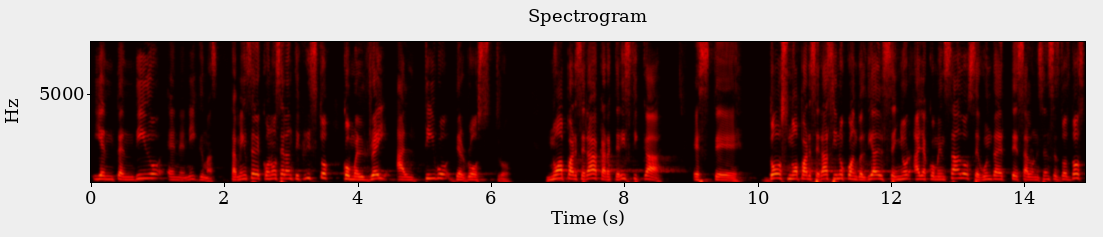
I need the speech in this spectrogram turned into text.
y entendido en enigmas. También se le conoce al anticristo como el rey altivo de rostro. No aparecerá característica este dos no aparecerá sino cuando el día del Señor haya comenzado, segunda de Tesalonicenses 2:2.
